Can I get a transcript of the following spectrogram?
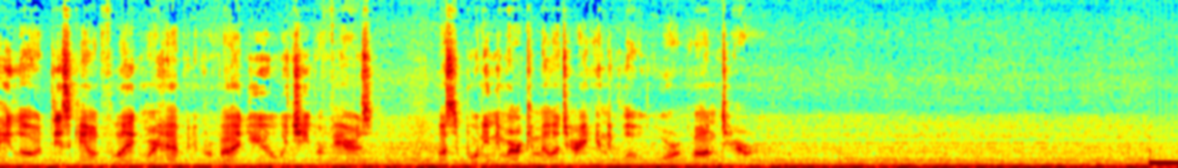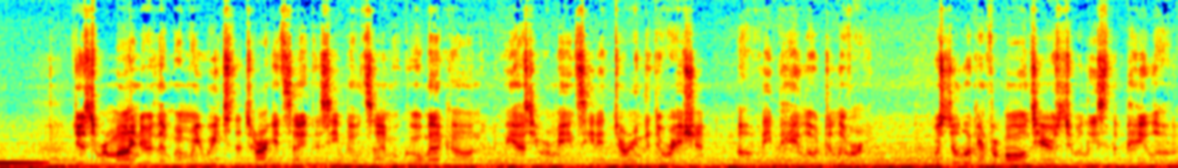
payload discount flight, and we're happy to provide you with cheaper fares supporting the American military in the global war on terror. Just a reminder that when we reach the target site, the seatbelt sign will go back on. We ask you remain seated during the duration of the payload delivery. We're still looking for volunteers to release the payload.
